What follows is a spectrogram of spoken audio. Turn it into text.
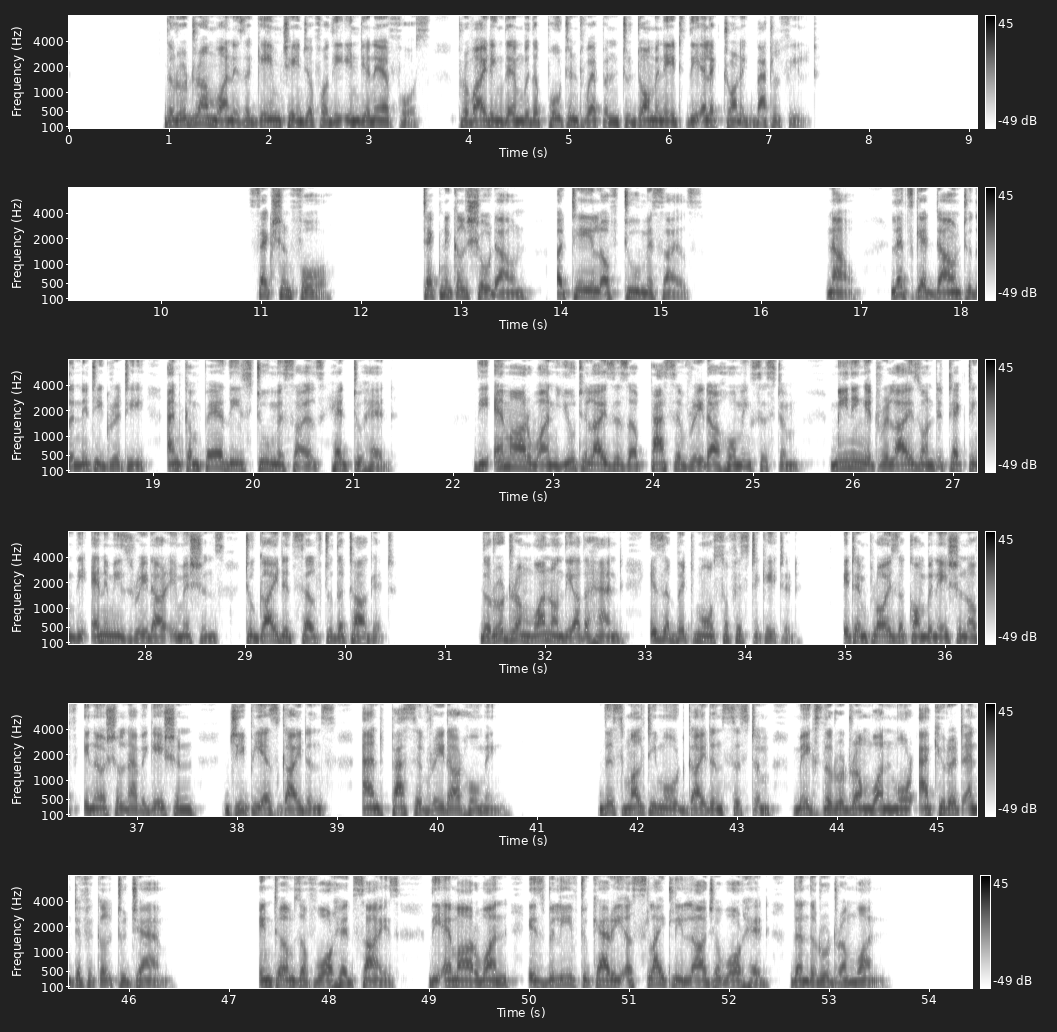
The Rudram-1 is a game-changer for the Indian Air Force, providing them with a potent weapon to dominate the electronic battlefield. Section 4 Technical Showdown a tale of two missiles. Now, let's get down to the nitty-gritty and compare these two missiles head-to-head. The MAR-1 utilizes a passive radar homing system, meaning it relies on detecting the enemy's radar emissions to guide itself to the target. The Rudram-1, on the other hand, is a bit more sophisticated. It employs a combination of inertial navigation, GPS guidance, and passive radar homing. This multi-mode guidance system makes the Rudram-1 more accurate and difficult to jam. In terms of warhead size, the MAR-1 is believed to carry a slightly larger warhead than the Rudram-1.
